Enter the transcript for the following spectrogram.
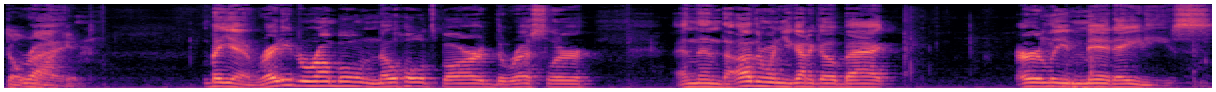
don't Right. like it. But yeah, Ready to Rumble, No Holds Barred, The Wrestler, and then the other one you got to go back early mid '80s.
